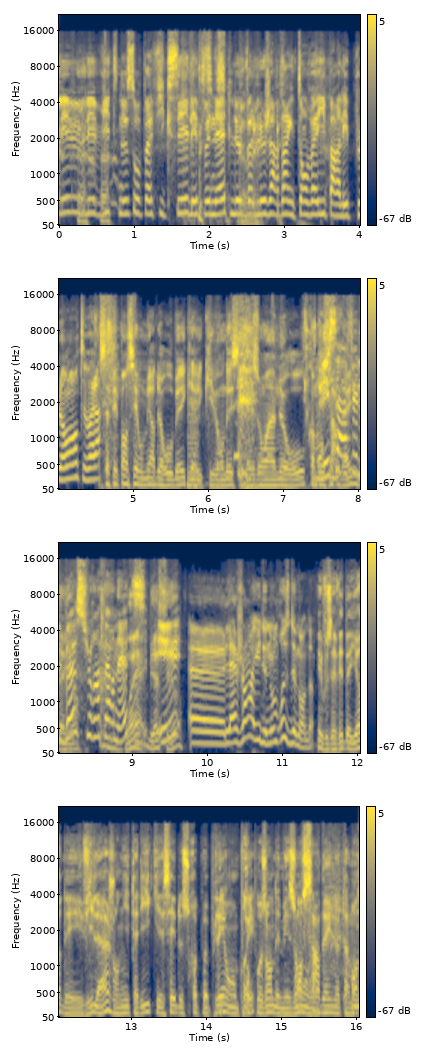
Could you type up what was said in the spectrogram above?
Les, les vitres ne sont pas fixées, les fenêtres, le, le jardin est envahi par les plantes. Voilà. Ça fait penser au maire de Roubaix qui, qui vendait ses maisons à 1 euro. Comment Mais ça a fait le buzz sur Internet Ouais, bien sûr. et euh, l'agent a eu de nombreuses demandes. Et vous avez d'ailleurs des villages en Italie qui essayent de se repeupler en proposant des maisons. En Sardaigne notamment, en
